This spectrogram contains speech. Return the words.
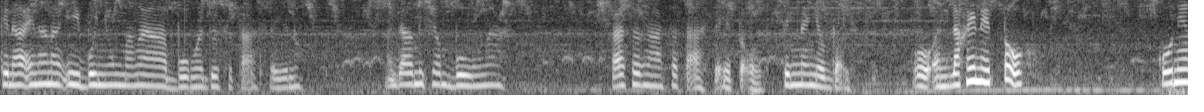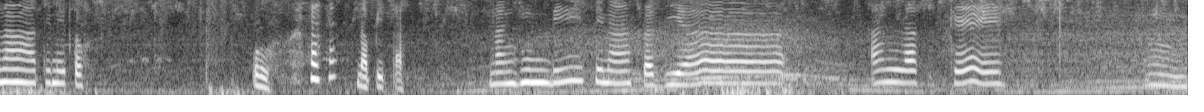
kinain na ng ibon yung mga bunga doon sa taas. Ayun o. Ang dami siyang bunga. Kaso nasa taas. Ito o. Tingnan nyo guys. O, ang laki nito. Kunin na natin ito. Oh, napitas. Nang hindi sinasadya. Ang laki. Hmm.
